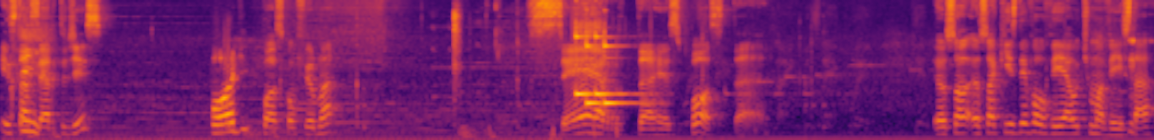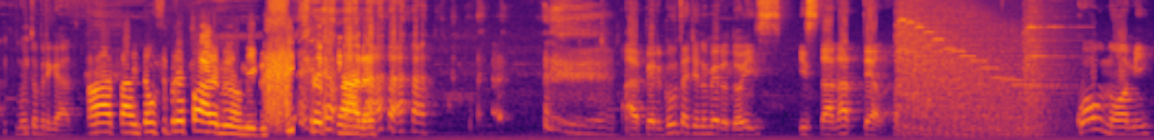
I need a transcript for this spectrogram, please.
Está Sim. certo disso? Pode. Posso confirmar? Certa resposta. Eu só, eu só quis devolver a última vez, tá? Muito obrigado. Ah, tá. Então se prepara, meu amigo. Se prepara. A pergunta de número 2 está na tela. Qual o nome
